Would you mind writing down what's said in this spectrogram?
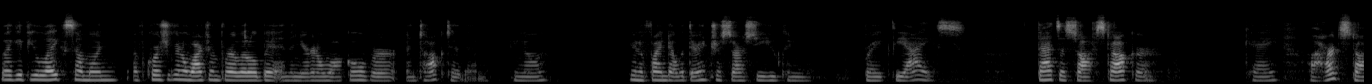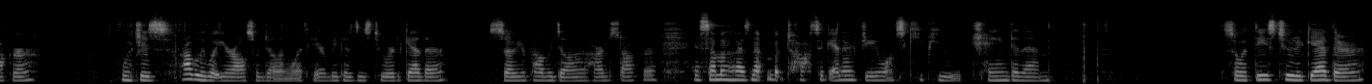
like, if you like someone, of course you're going to watch them for a little bit and then you're going to walk over and talk to them, you know? You're going to find out what their interests are so you can break the ice. That's a soft stalker. Okay? A hard stalker, which is probably what you're also dealing with here because these two are together. So you're probably dealing with a hard stalker. Is someone who has nothing but toxic energy wants to keep you chained to them. So with these two together,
